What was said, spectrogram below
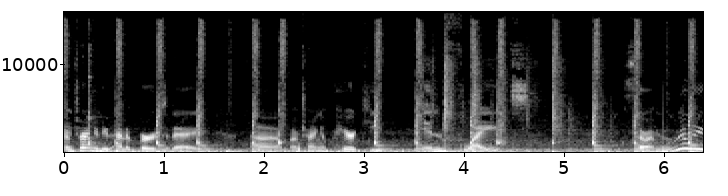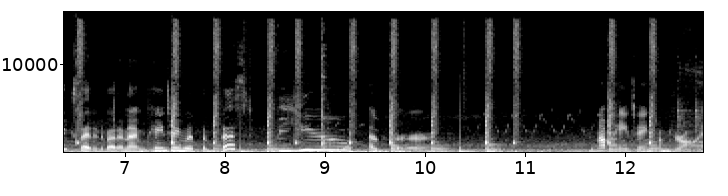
I'm trying a new kind of bird today. Um, I'm trying a parakeet in flight. So I'm really excited about it. And I'm painting with the best view ever. Not painting, I'm drawing.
